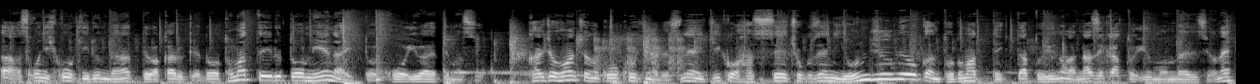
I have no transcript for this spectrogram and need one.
あ、あそこに飛行機いるんだなってわかるけど、止まっていると見えないとこう言われてます。海上保安庁の航空機がですね、事故発生直前に40秒間とどまっていたというのがなぜかという問題ですよね。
